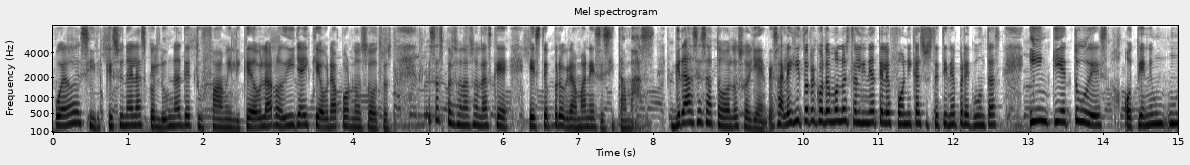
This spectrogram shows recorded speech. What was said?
puedo decir que es una de las columnas de tu family, que dobla rodilla y que obra por nosotros. Esas personas son las que este programa necesita más. Gracias a todos los oyentes. Alejito, recordemos nuestra línea telefónica. Si usted tiene preguntas, inquietudes o tiene un,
